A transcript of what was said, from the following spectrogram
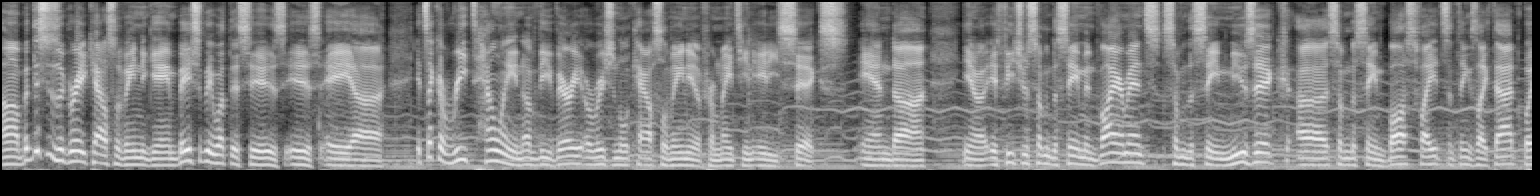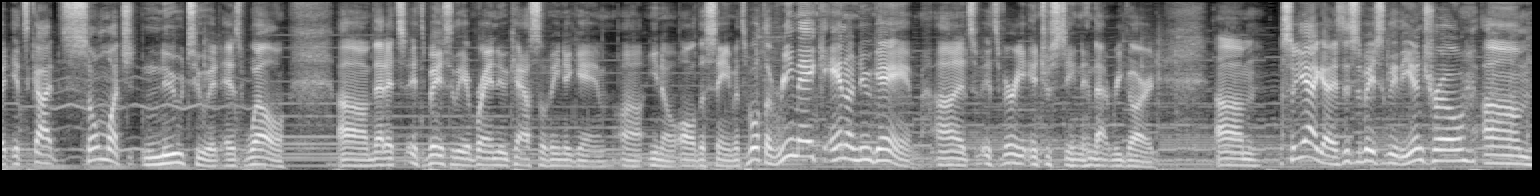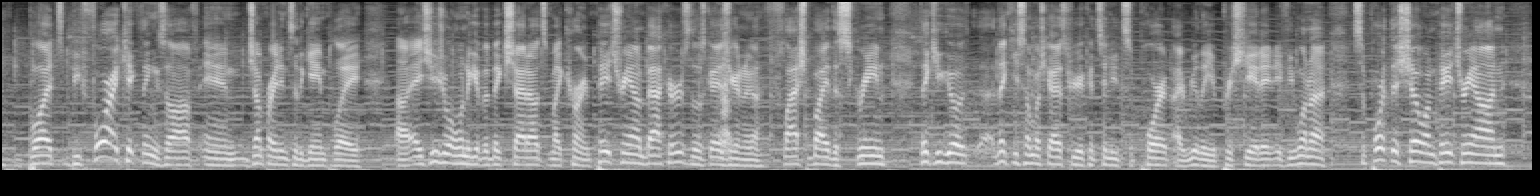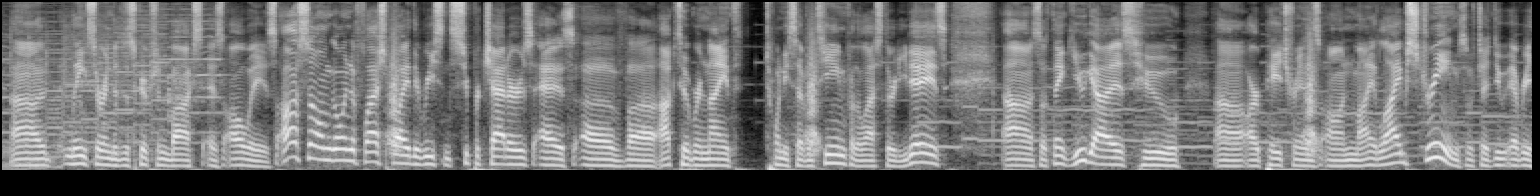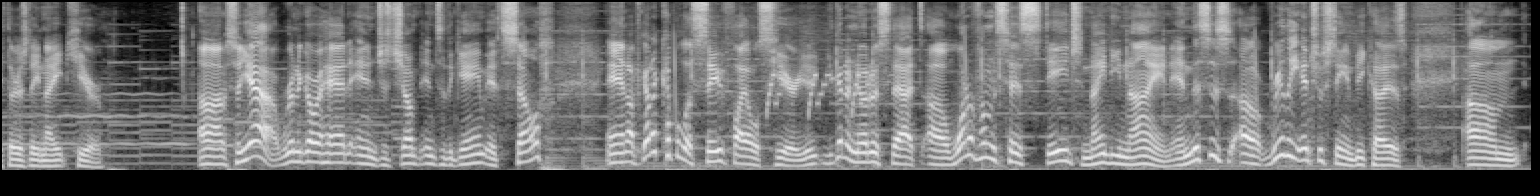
uh, but this is a great Castlevania game. Basically what this is, is a, uh, it's like a retelling of the very original Castlevania from 1986. And, uh, you know, it features some of the same environments, some of the same music, uh, some of the same boss fights and things like that, but it's got so much new to it as well, uh, that it's, it's basically a brand new Castlevania game, uh, you know, all the same. It's both a remake and a new game. it's, it's very interesting in that regard. Um, so yeah, guys, this is basically the intro. Um, but before I kick things off and jump right into the gameplay, uh, as usual, I want to give a big shout out to my current Patreon backers. Those guys are going to flash by the screen. Thank you, go. Uh, thank you so much, guys, for your continued support. I really appreciate it. If you want to support this show on Patreon, uh, links are in the description box as always. Also, I'm going to flash by the recent super chatters as of uh, October 9th, 2017 for the last 30 days. Uh, so thank you guys who uh, are patrons on my live streams, which I do every Thursday night here. Uh, so yeah, we're gonna go ahead and just jump into the game itself. And I've got a couple of save files here. You're, you're gonna notice that uh, one of them says stage 99, and this is uh, really interesting because um,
